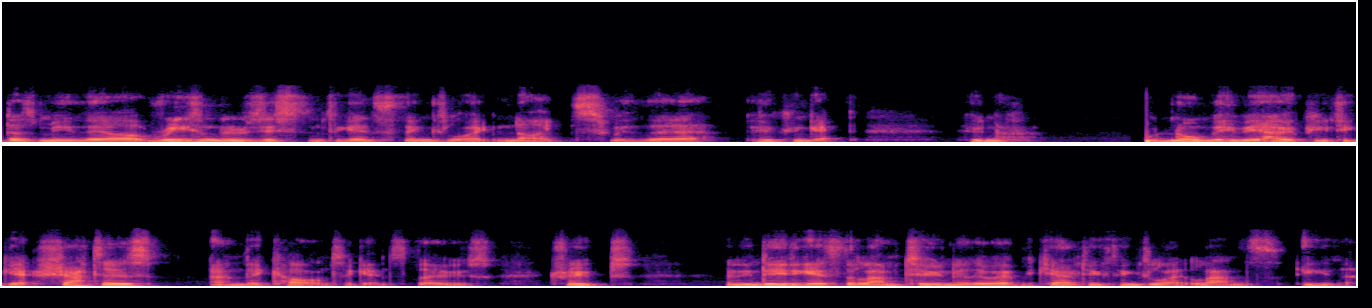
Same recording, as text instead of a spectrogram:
does mean they are reasonably resistant against things like knights with their who can get who would normally be hoping to get shatters and they can't against those troops. And indeed against the Lamtuna they won't be counting things like lance either.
